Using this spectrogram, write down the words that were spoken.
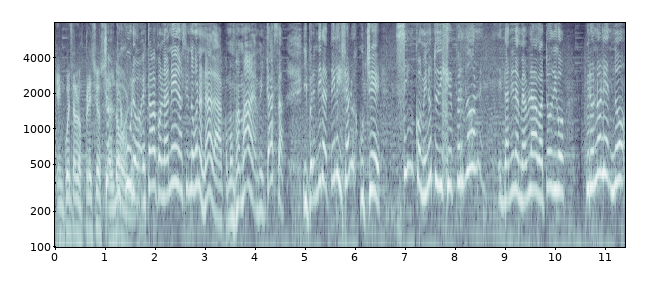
y encuentra los precios Yo al te doble. juro, estaba con la nena haciendo, bueno, nada, como mamá en mi casa, y prendí la tele y ya lo escuché cinco minutos y dije, perdón, y la nena me hablaba, todo, digo, pero no, le, no,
